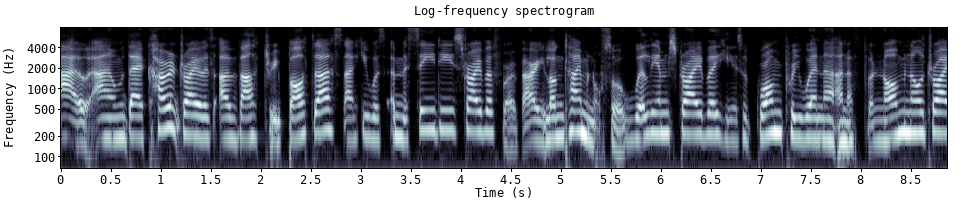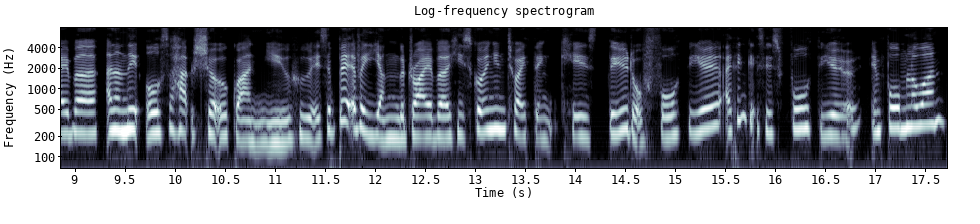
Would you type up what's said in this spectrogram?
out. And their current drivers are Valtteri Bottas. Now, he was a Mercedes driver for a very long time and also a Williams driver. He is a Grand Prix winner and a phenomenal driver. And then they also have Zhou Guanyu, who is a bit of a younger driver. He's going into, I think, his third or fourth year. I think it's his fourth year in Formula One.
